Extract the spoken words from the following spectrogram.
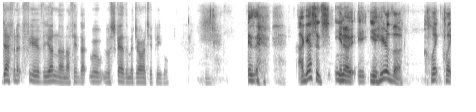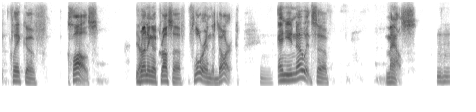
definite fear of the unknown i think that will, will scare the majority of people. Is I guess it's you know it, you hear the click click click of claws Yeah. running across a floor in the dark, Mm. and you know it's a mouse. hmm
